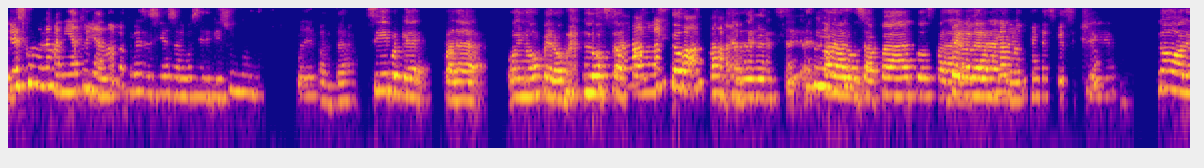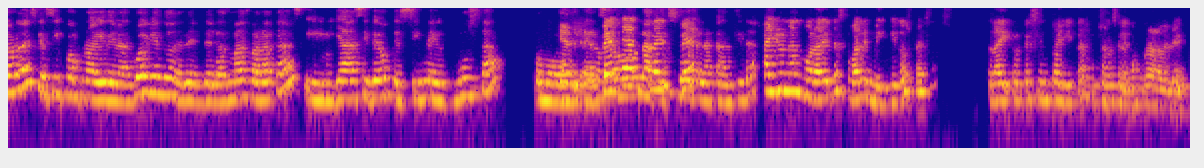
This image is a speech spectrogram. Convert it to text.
ya es como una manía tuya, ¿no? La otra vez decías algo así de que eso no puede faltar. Sí, porque para, hoy no, pero para los zapatos, para los zapatos, para... Pero de alguna manera específica. No, la verdad es que sí compro ahí de las, voy viendo de, de- de las más baratas y ya sí veo que sí me gusta, como el a la textura, cantidad. Hay unas moraditas que valen 22 pesos. Trae creo que 100 toallitas, pues son las que le compró a la bebé.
